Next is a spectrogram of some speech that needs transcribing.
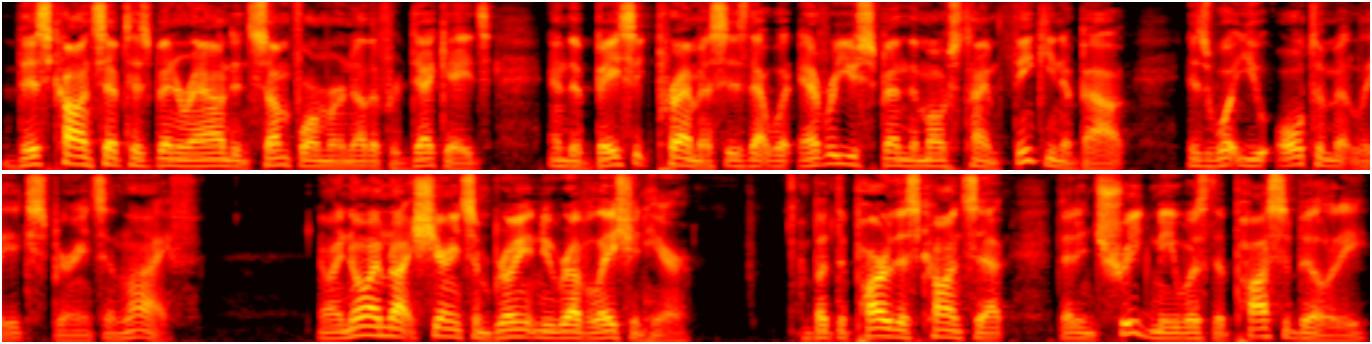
This concept has been around in some form or another for decades, and the basic premise is that whatever you spend the most time thinking about is what you ultimately experience in life. Now, I know I'm not sharing some brilliant new revelation here, but the part of this concept that intrigued me was the possibility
